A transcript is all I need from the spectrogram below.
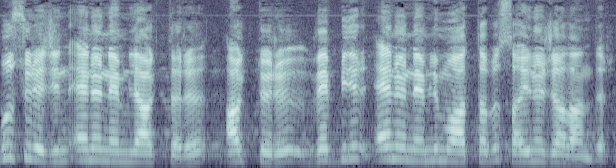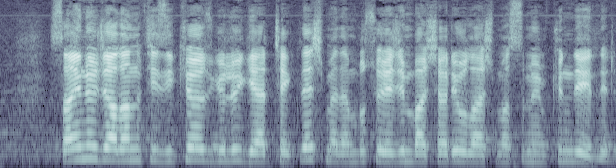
Bu sürecin en önemli aktarı, aktörü ve bir en önemli muhatabı Sayın Öcalan'dır. Sayın Öcalan'ın fiziki özgürlüğü gerçekleşmeden bu sürecin başarıya ulaşması mümkün değildir.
